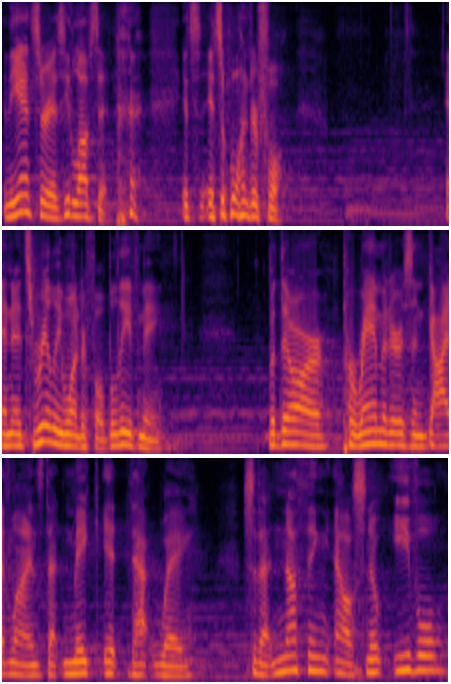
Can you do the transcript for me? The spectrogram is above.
and the answer is He loves it. it's, it's wonderful. And it's really wonderful, believe me. But there are parameters and guidelines that make it that way so that nothing else, no evil,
